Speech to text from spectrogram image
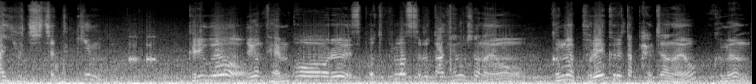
야, 이거 진짜 느낌. 그리고요, 지금 댐퍼를 스포트 플러스로 딱 해놓잖아요. 그러면 브레이크를 딱 밟잖아요? 그러면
